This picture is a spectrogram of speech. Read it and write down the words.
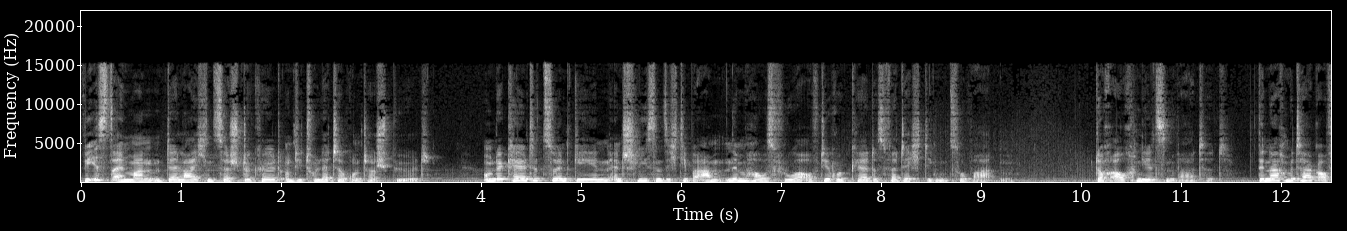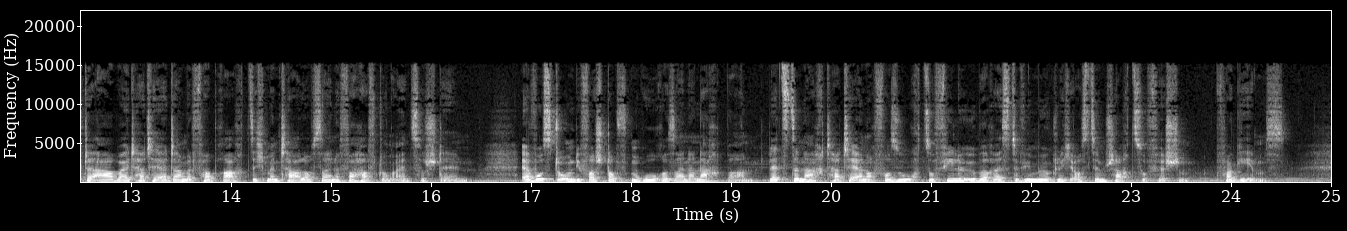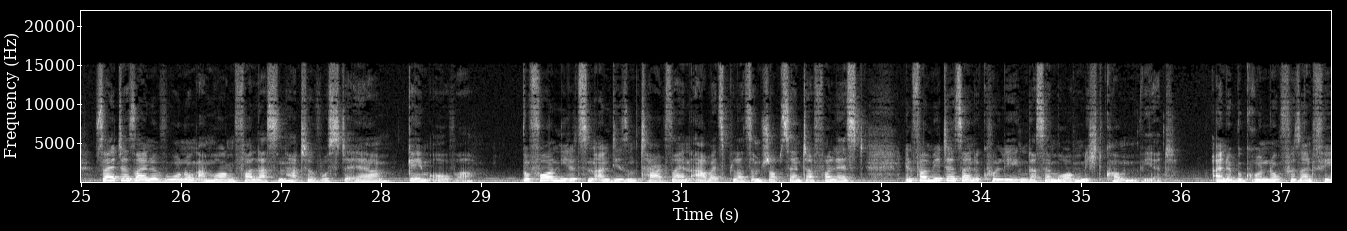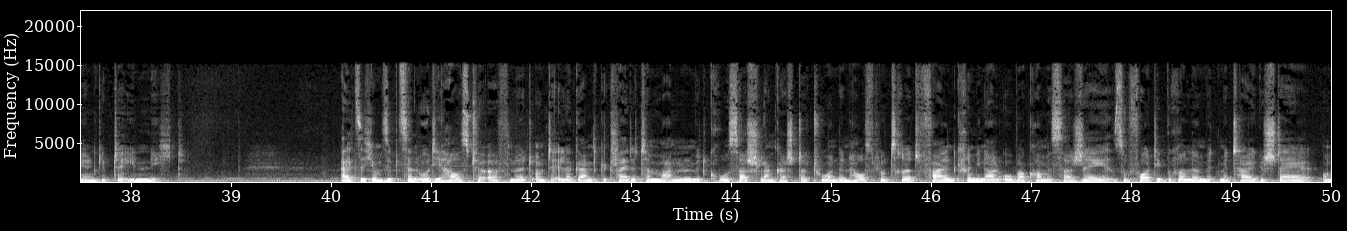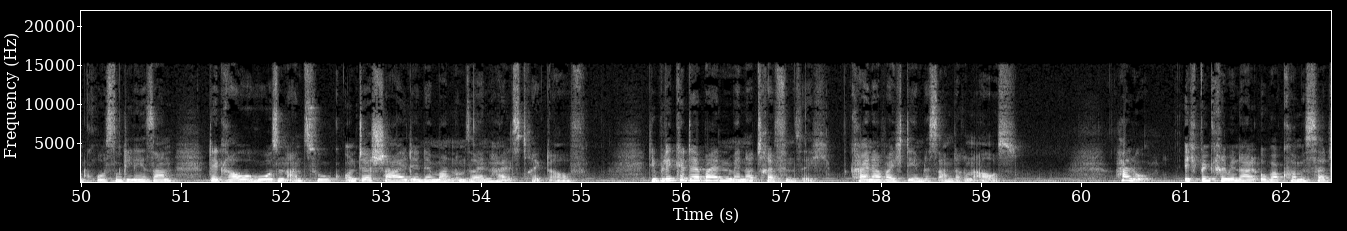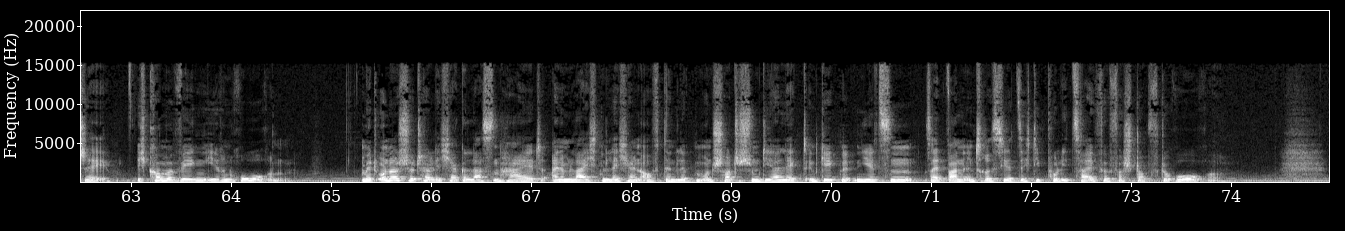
Wie ist ein Mann, der Leichen zerstückelt und die Toilette runterspült? Um der Kälte zu entgehen, entschließen sich die Beamten im Hausflur auf die Rückkehr des Verdächtigen zu warten. Doch auch Nielsen wartet. Den Nachmittag auf der Arbeit hatte er damit verbracht, sich mental auf seine Verhaftung einzustellen. Er wusste um die verstopften Rohre seiner Nachbarn. Letzte Nacht hatte er noch versucht, so viele Überreste wie möglich aus dem Schacht zu fischen. Vergebens. Seit er seine Wohnung am Morgen verlassen hatte, wusste er Game Over. Bevor Nielsen an diesem Tag seinen Arbeitsplatz im Jobcenter verlässt, informiert er seine Kollegen, dass er morgen nicht kommen wird. Eine Begründung für sein Fehlen gibt er ihnen nicht. Als sich um 17 Uhr die Haustür öffnet und der elegant gekleidete Mann mit großer, schlanker Statur in den Hausflur tritt, fallen Kriminaloberkommissar Jay sofort die Brille mit Metallgestell und großen Gläsern, der graue Hosenanzug und der Schal, den der Mann um seinen Hals trägt, auf. Die Blicke der beiden Männer treffen sich. Keiner weicht dem des anderen aus. Hallo, ich bin Kriminaloberkommissar Jay. Ich komme wegen Ihren Rohren. Mit unerschütterlicher Gelassenheit, einem leichten Lächeln auf den Lippen und schottischem Dialekt entgegnet Nielsen, seit wann interessiert sich die Polizei für verstopfte Rohre?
